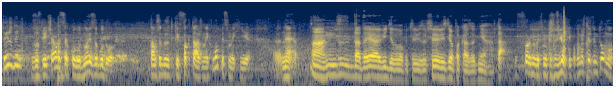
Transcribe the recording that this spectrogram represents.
тиждень зустрічалися коло одної забудови. Там ще дуже такий фактажний хлопець в них є, е, негр. А, ну, да, да, я видел его по телевизору. Все везде показывают, негр. Так, вторгнулися, він каже, йолки, тому що тиждень тому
